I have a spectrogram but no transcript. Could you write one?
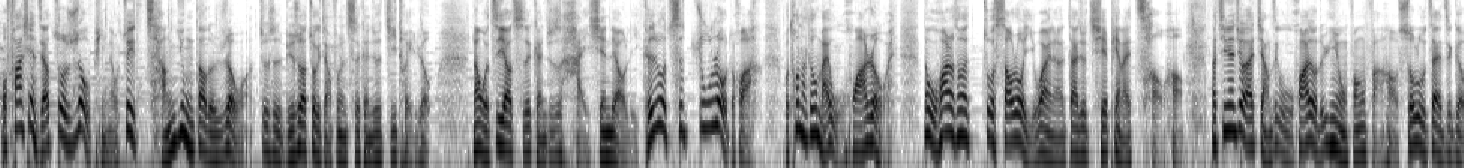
我发现只要做肉品呢，我最常用到的肉啊，就是比如说要做给蒋夫人吃，可能就是鸡腿肉；然后我自己要吃，可能就是海鲜料理。可是如果吃猪肉的话，我通常都会买五花肉。哎，那五花肉除了做烧肉以外呢，大家就切片来炒哈。那今天就来讲这个五花肉的运用方法哈，收录在这个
